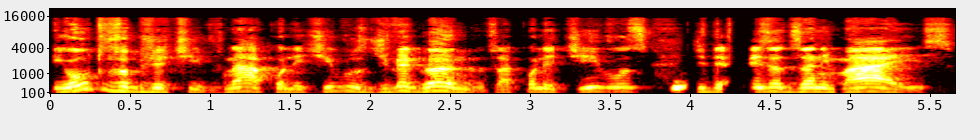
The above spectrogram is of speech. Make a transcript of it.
e outros objetivos, né? Há coletivos de veganos, há coletivos de defesa dos animais,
